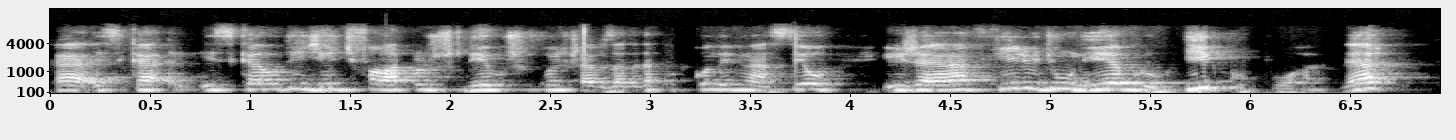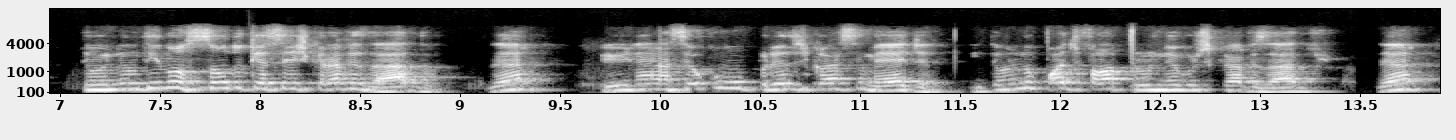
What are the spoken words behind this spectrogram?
Cara, esse cara, esse cara não tem jeito de falar para os negros que foram escravizados, até porque quando ele nasceu, ele já era filho de um negro rico, porra, né? Então ele não tem noção do que é ser escravizado, né? Ele nasceu como preso de classe média, então ele não pode falar para os negros escravizados, né?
